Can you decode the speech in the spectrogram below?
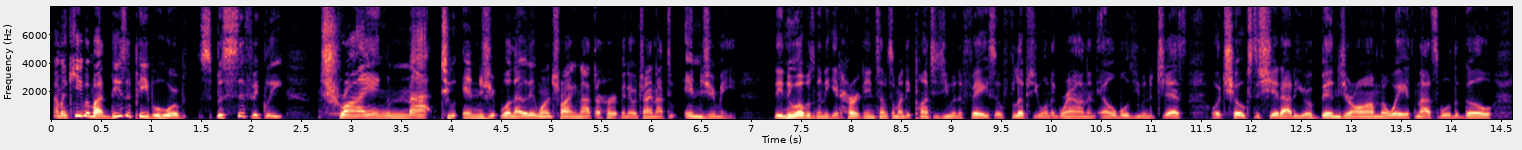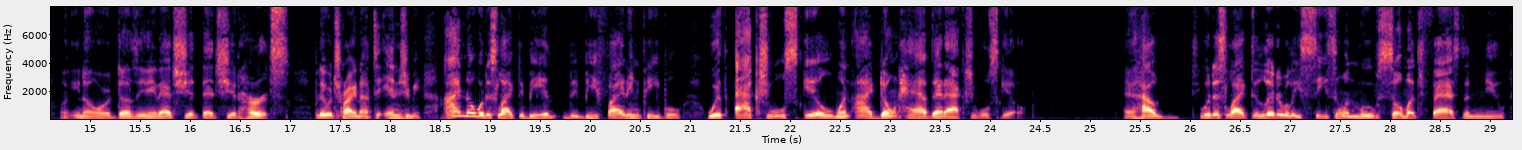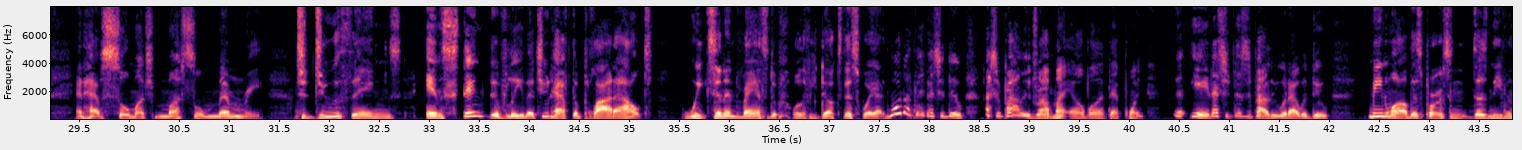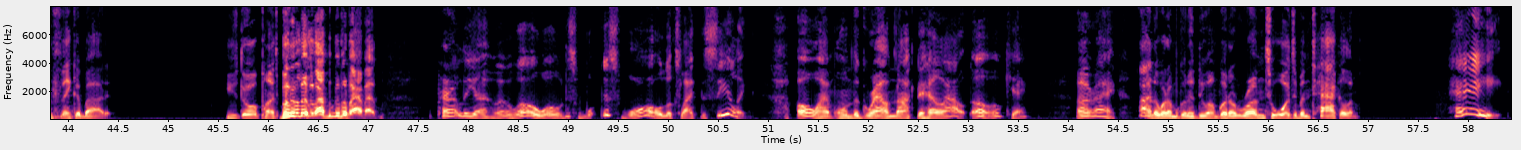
I mean, keep in mind, these are people who were specifically trying not to injure. Well, no, they weren't trying not to hurt me. They were trying not to injure me. They knew I was going to get hurt. Anytime somebody punches you in the face or flips you on the ground and elbows you in the chest or chokes the shit out of you or bends your arm the way it's not supposed to go, or, you know, or does any of that shit, that shit hurts. But they were trying not to injure me. I know what it's like to be to be fighting people with actual skill when I don't have that actual skill. And how what it's like to literally see someone move so much faster than you and have so much muscle memory to do things instinctively that you'd have to plot out weeks in advance to. Well, if he ducks this way, I what I think I should do. I should probably drop my elbow at that point. Yeah, that's that's probably what I would do. Meanwhile, this person doesn't even think about it. You throw a punch. Apparently, uh, whoa, whoa, this this wall looks like the ceiling. Oh, I'm on the ground. Knock the hell out. Oh, okay. All right. I know what I'm going to do. I'm going to run towards him and tackle him. Hey,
